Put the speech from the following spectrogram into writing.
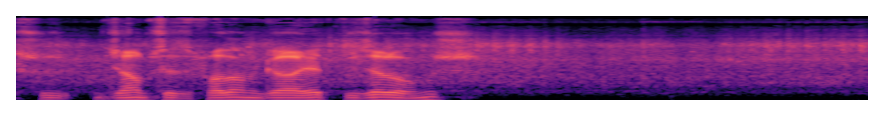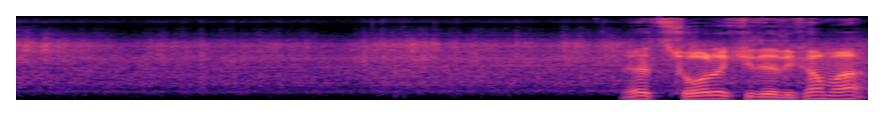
Şu cam sesi falan gayet güzel olmuş. Evet sonraki dedik ama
